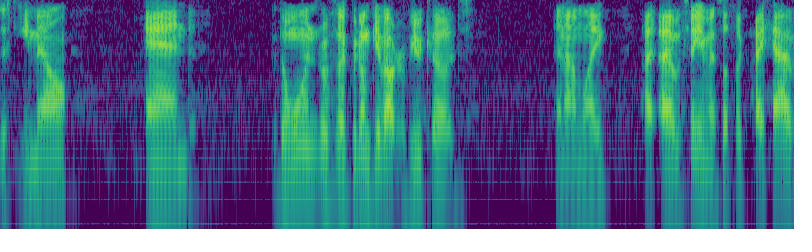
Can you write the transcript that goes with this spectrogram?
just email, and the woman was like, "We don't give out review codes," and I'm like, I, I was thinking to myself like, I have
